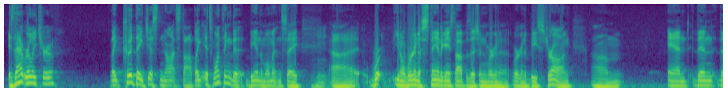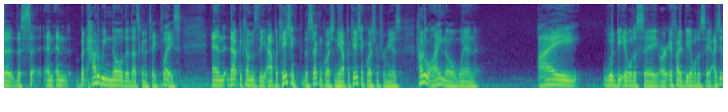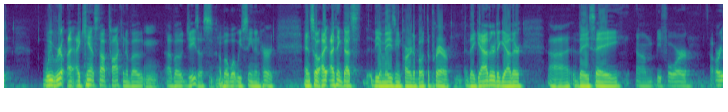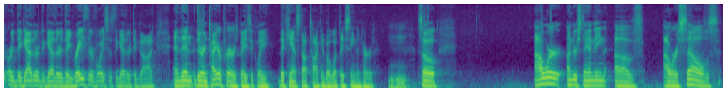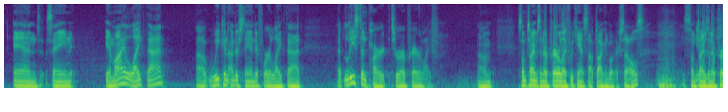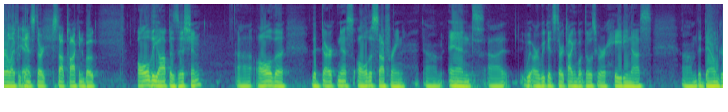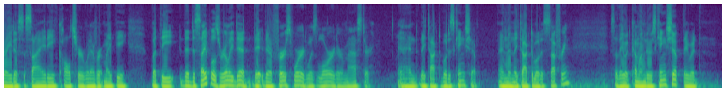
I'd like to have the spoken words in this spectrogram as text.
is that really true? Like, could they just not stop? Like, it's one thing to be in the moment and say, uh, we're, you know, we're going to stand against opposition. We're going to, we're going to be strong. Um, and then the, the, and, and, but how do we know that that's going to take place? And that becomes the application. The second question, the application question for me is, how do I know when I would be able to say, or if I'd be able to say, I just, we real, I, I can't stop talking about about Jesus, about what we've seen and heard, and so I, I think that's the amazing part about the prayer. They gather together, uh, they say um, before, or or they gather together, they raise their voices together to God, and then their entire prayer is basically they can't stop talking about what they've seen and heard. So our understanding of ourselves and saying, Am I like that? Uh, we can understand if we're like that, at least in part, through our prayer life. Um, sometimes in our prayer life, we can't stop talking about ourselves. Sometimes in our prayer life, we Yeah. can't start stop talking about all the opposition, uh, all the the darkness, all the suffering, um, and uh, we, or we could start talking about those who are hating us, um, the downgrade of society, culture, whatever it might be. But the the disciples really did. They, their first word was Lord or Master, and they talked about his kingship, and then they talked about his suffering. So they would come under his kingship. They would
